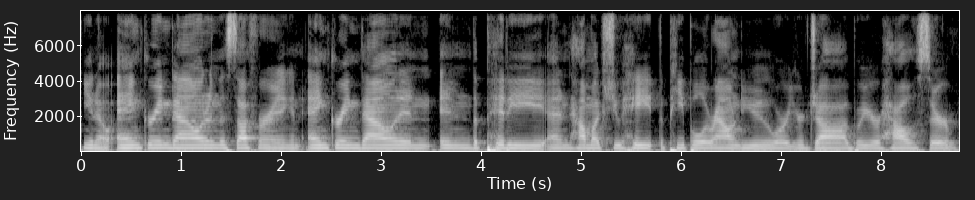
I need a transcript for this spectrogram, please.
you know, anchoring down in the suffering and anchoring down in, in the pity and how much you hate the people around you or your job or your house or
